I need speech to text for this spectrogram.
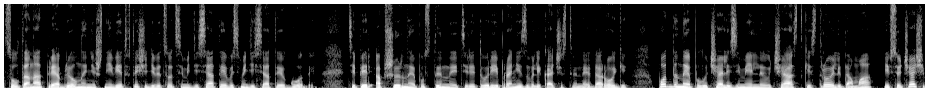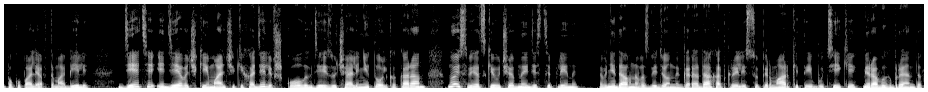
Султанат приобрел нынешний вид в 1970-е 80-е годы. Теперь обширные пустынные территории пронизывали качественные дороги, подданные получали земельные участки, строили дома и все чаще покупали автомобили. Дети и девочки и мальчики ходили в школы, где изучали не только Коран, но и светские учебные дисциплины – в недавно возведенных городах открылись супермаркеты и бутики мировых брендов.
